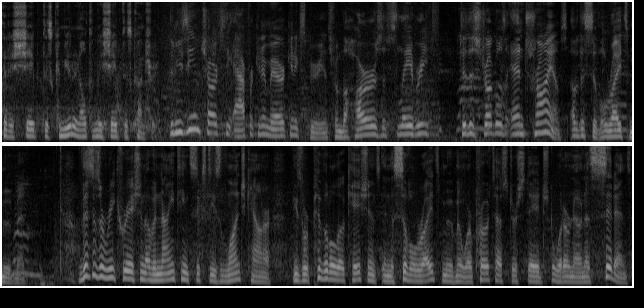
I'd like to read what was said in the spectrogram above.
that has shaped this community and ultimately shaped this country. The museum charts the African American experience from the horrors of slavery to the struggles and triumphs of the civil rights movement. This is a recreation of a 1960s lunch counter. These were pivotal locations in the civil rights movement where protesters staged what are known as sit-ins.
